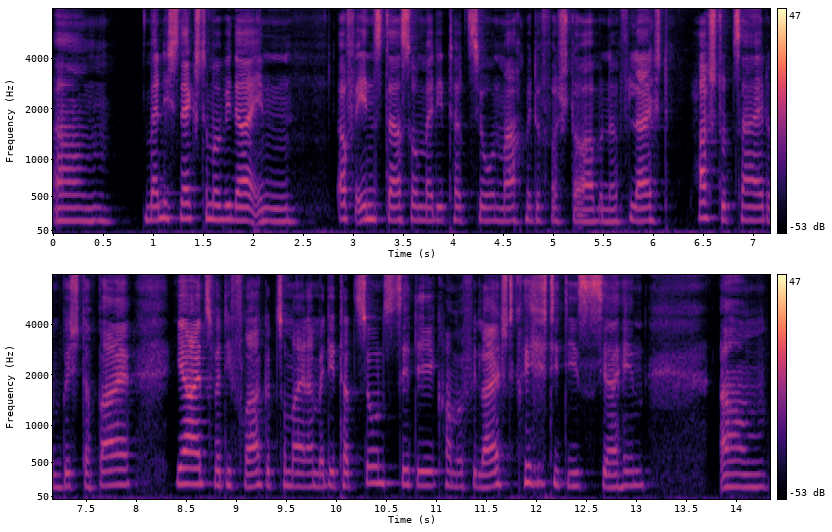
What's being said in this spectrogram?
Ähm, wenn ich das nächste Mal wieder in, auf Insta so Meditation mache mit der Verstorbenen, vielleicht hast du Zeit und bist dabei. Ja, jetzt wird die Frage zu meiner Meditations-CD kommen, vielleicht kriege ich die dieses Jahr hin. Ähm,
